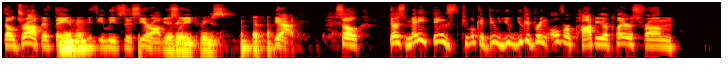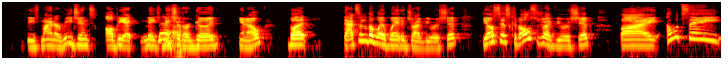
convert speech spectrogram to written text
They'll drop if they mm-hmm. if he leaves this year, obviously. Please. yeah. So there's many things people could do. You you could bring over popular players from these minor regions, albeit make yeah. make sure they're good, you know. But that's another way way to drive viewership. The LCS could also drive viewership by I would say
